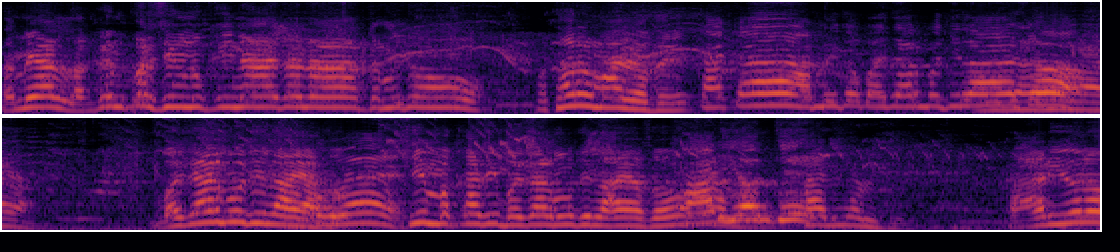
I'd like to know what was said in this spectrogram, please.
તમે આ લગન પર સિંહનું આયા હતા ને તમે તો પથારો માર્યો ભાઈ કાકા અમે તો લાવ્યા બજારમાંથી લાયા છો ઓવે. શી મકાથી બજારમાંથી લાયા છો છો કાળિયમથી કાળીઓનો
